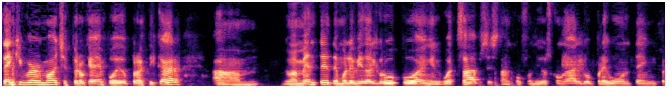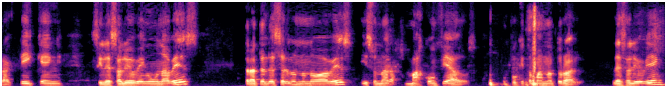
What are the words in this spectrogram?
thank you very much. Espero que hayan podido practicar. Um, nuevamente, démosle vida al grupo en el WhatsApp. Si están confundidos con algo, pregunten, practiquen. Si les salió bien una vez, traten de hacerlo una nueva vez y sonar más confiados, un poquito más natural. ¿Les salió bien?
